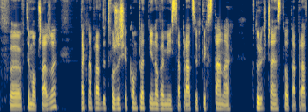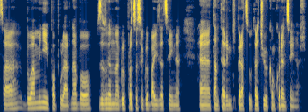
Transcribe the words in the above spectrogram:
w, w tym obszarze, tak naprawdę tworzy się kompletnie nowe miejsca pracy w tych stanach, w których często ta praca była mniej popularna, bo ze względu na procesy globalizacyjne e, tamte rynki pracy utraciły konkurencyjność.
